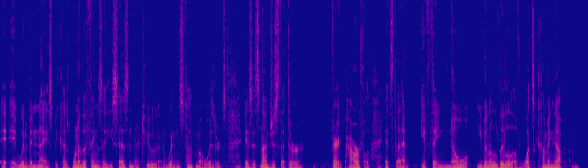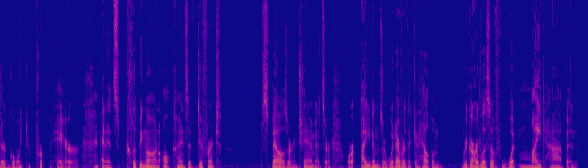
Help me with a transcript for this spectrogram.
it, it would have been nice. Because one of the things that he says in there too, and when he's talking about wizards, is it's not just that they're very powerful; it's that if they know even a little of what's coming up, they're going to prepare, and it's clipping on all kinds of different spells or enchantments or or items or whatever that can help them regardless of what might happen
